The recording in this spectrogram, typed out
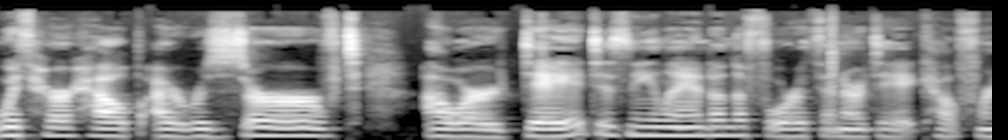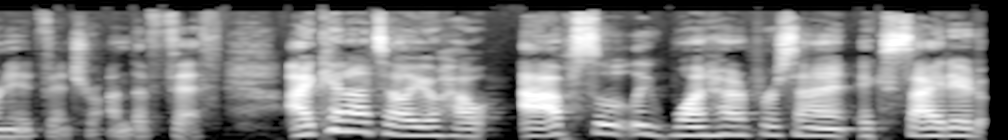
with her help, I reserved our day at Disneyland on the 4th and our day at California Adventure on the 5th. I cannot tell you how absolutely 100% excited,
